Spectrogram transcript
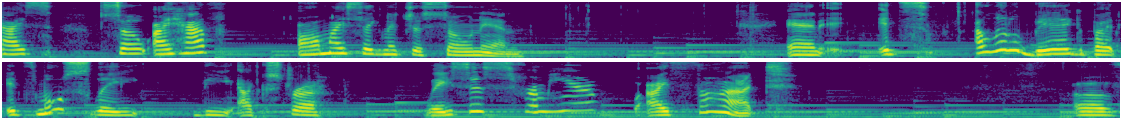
Guys, so I have all my signatures sewn in. And it's a little big, but it's mostly the extra laces from here. I thought of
